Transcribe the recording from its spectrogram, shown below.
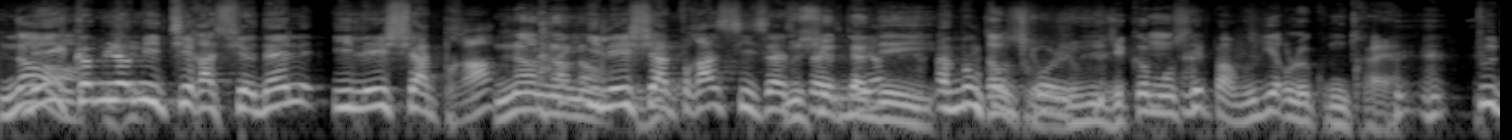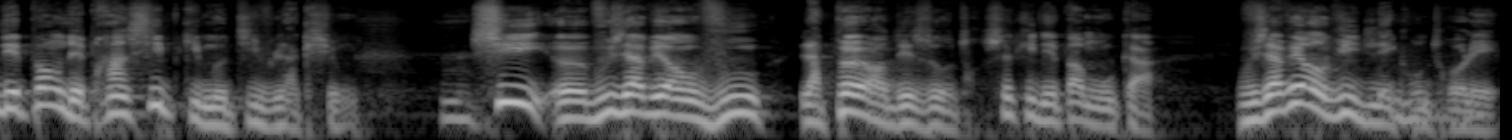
mais comme l'homme est irrationnel, il échappera. Non, non, non. Il échappera si ça se passe bien à mon attention, je vous ai commencé par vous dire le contraire. Tout dépend des principes qui motivent l'action. Si euh, vous avez en vous la peur des autres, ce qui n'est pas mon cas, vous avez envie de les contrôler,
